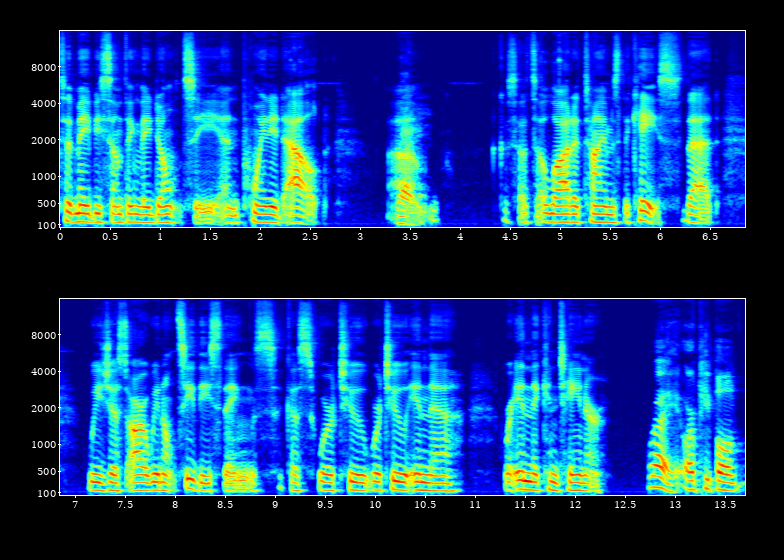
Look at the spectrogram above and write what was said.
to maybe something they don't see and point it out. Right. Because that's a lot of times the case that we just are, we don't see these things because we're too, we're too in the, we're in the container. Right. Or people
